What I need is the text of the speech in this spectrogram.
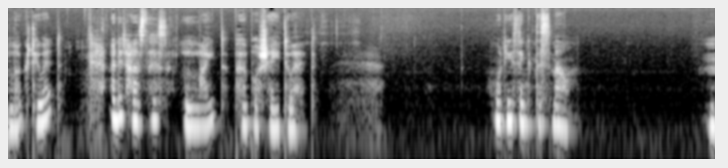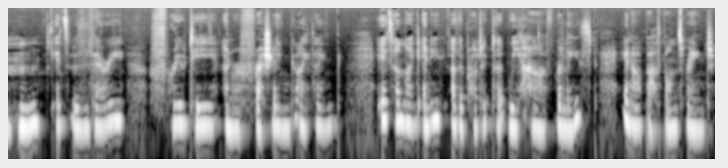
look to it, and it has this light purple shade to it. What do you think of the smell? Mm hmm. It's very fruity and refreshing, I think. It's unlike any other product that we have released in our bath bombs range.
